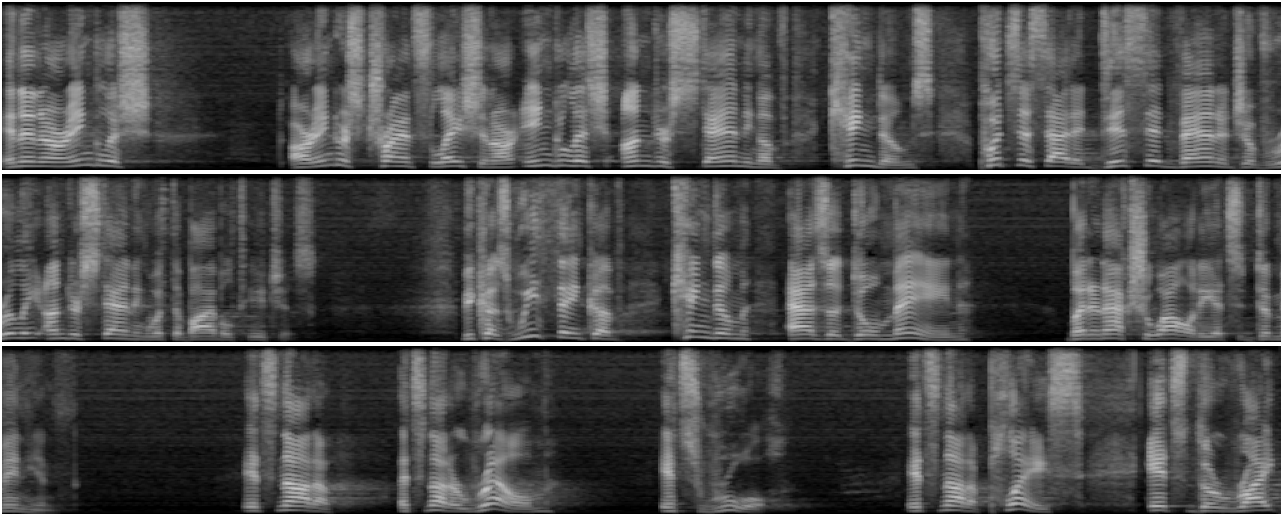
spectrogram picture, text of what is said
And in our English our English translation, our English understanding of kingdoms puts us at a disadvantage of really understanding what the Bible teaches. Because we think of kingdom as a domain, but in actuality, it's dominion. It's not a, it's not a realm, it's rule. It's not a place, it's the right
